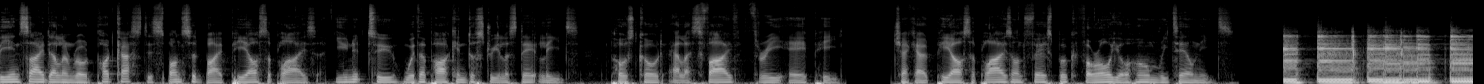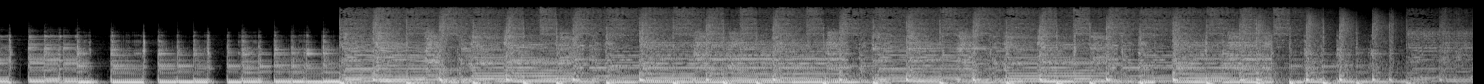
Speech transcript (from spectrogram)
The Inside Elland Road podcast is sponsored by PR Supplies at Unit 2 Wither Park Industrial Estate Leeds, postcode LS5 3AP. Check out PR Supplies on Facebook for all your home retail needs.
